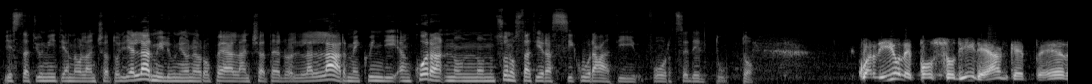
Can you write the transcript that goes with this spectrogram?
gli Stati Uniti hanno lanciato gli allarmi, l'Unione Europea ha lanciato l'allarme, quindi ancora non, non sono stati rassicurati forse del tutto. Guardi, io le posso dire anche per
